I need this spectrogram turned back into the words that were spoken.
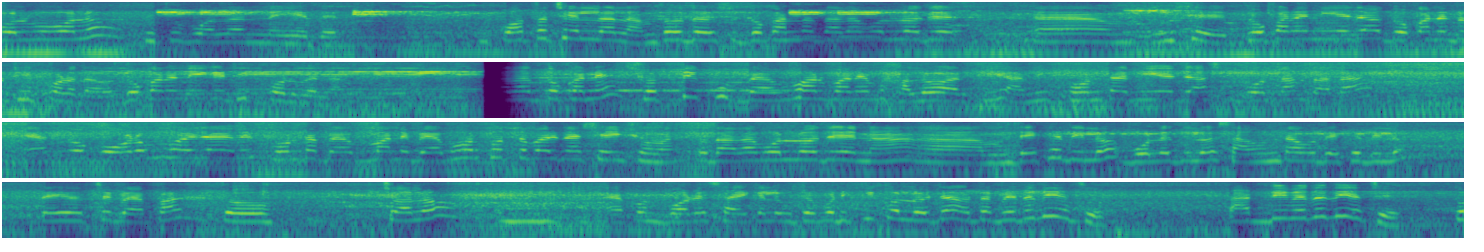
বলব বলো? কিছু বলার নেই এদের। কত চেল্লালাম, তো দোকানদার দাদা বলল যে ইসে দোকানে নিয়ে যাও, দোকানে একটু ঠিক করে দাও। দোকানে নিয়ে গিয়ে ঠিক করবে না। দাদার দোকানে সত্যি খুব ব্যবহার মানে ভালো আর কি। আমি ফোনটা নিয়ে জাস্ট বললাম, দাদা, এত গরম হয়ে যায়, আমি ফোনটা মানে ব্যবহার করতে পারি না সেই সময়। তো দাদা বলল যে, না দেখে দিল, বলে দিল সাউন্ডটাও দেখে দিল। তো এই হচ্ছে ব্যাপার। তো চলো এখন বরের সাইকেলে উঠে পড়ি। কী করল এটা? ওটা বেঁধে দিয়েছে? তার দিয়ে বেঁধে দিয়েছে? তো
